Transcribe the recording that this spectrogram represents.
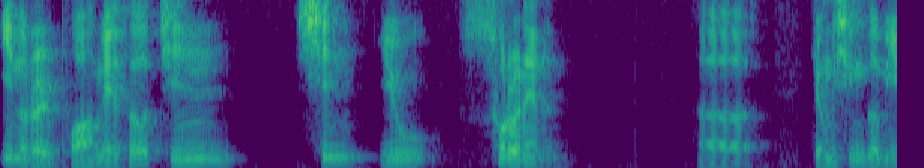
인호를 포함해서 진, 신, 유, 수론에는 어, 경신금이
